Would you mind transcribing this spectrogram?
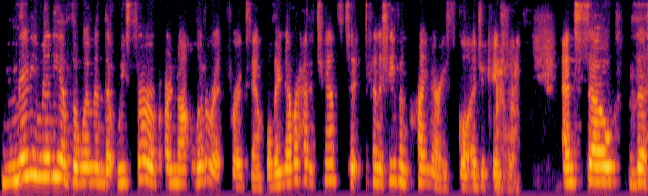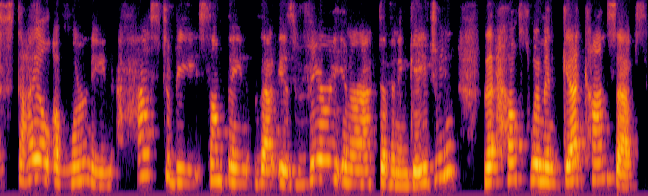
Many, many of the women that we serve are not literate, for example. They never had a chance to finish even primary school education. Mm-hmm. And so the style of learning has to be something that is very interactive and engaging, that helps women get concepts,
